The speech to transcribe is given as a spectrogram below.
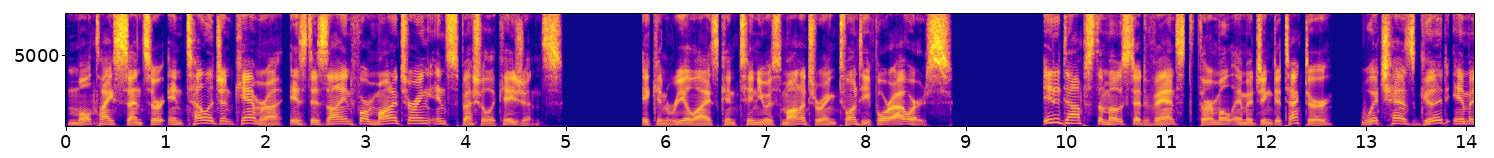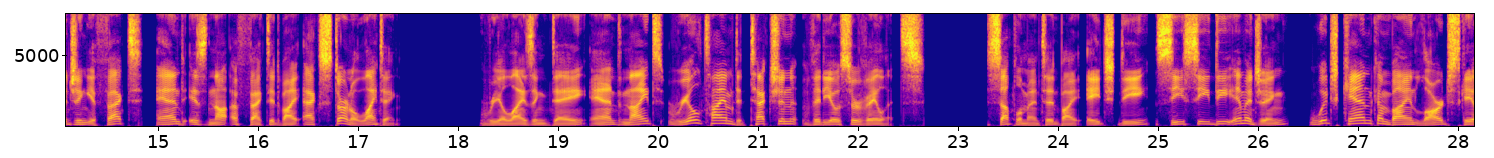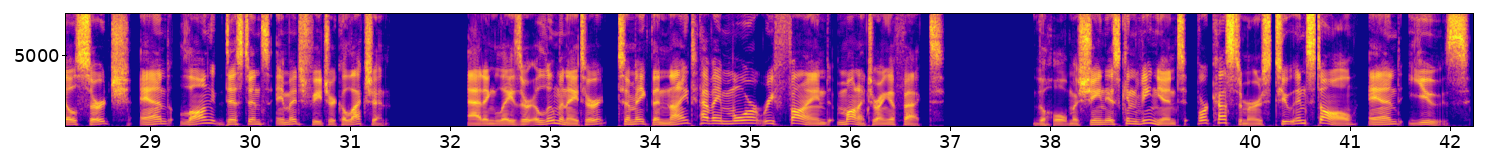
multi-sensor intelligent camera is designed for monitoring in special occasions. It can realize continuous monitoring 24 hours. It adopts the most advanced thermal imaging detector, which has good imaging effect and is not affected by external lighting, realizing day and night real-time detection video surveillance, supplemented by HD CCD imaging which can combine large-scale search and long-distance image feature collection, adding laser illuminator to make the night have a more refined monitoring effect. The whole machine is convenient for customers to install and use.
